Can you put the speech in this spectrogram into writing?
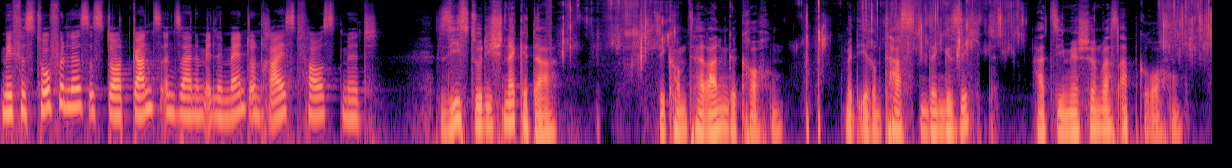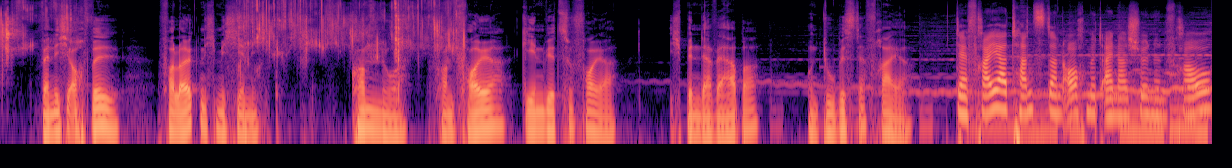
Mephistopheles ist dort ganz in seinem Element und reißt Faust mit. Siehst du die Schnecke da? Sie kommt herangekrochen. Mit ihrem tastenden Gesicht hat sie mir schon was abgerochen. Wenn ich auch will, verleugne ich mich hier nicht. Komm nur, von Feuer gehen wir zu Feuer. Ich bin der Werber und du bist der Freier. Der Freier tanzt dann auch mit einer schönen Frau,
